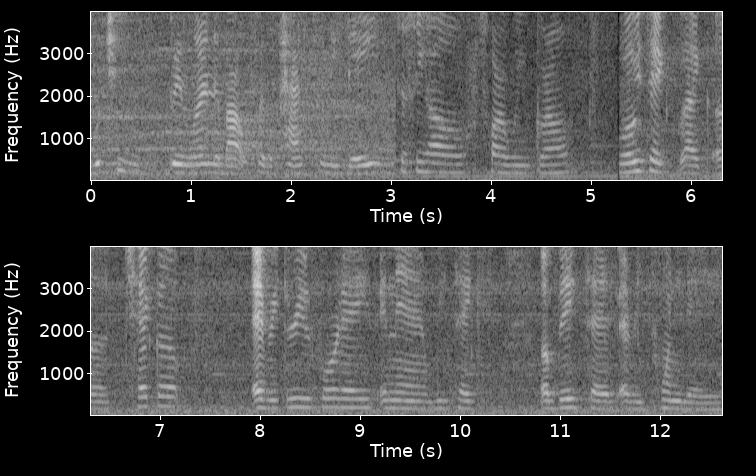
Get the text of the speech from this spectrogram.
what you've been learning about for the past 20 days. To see how far we've grown. Well, we take like a checkup every three to four days, and then we take a big test every 20 days.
